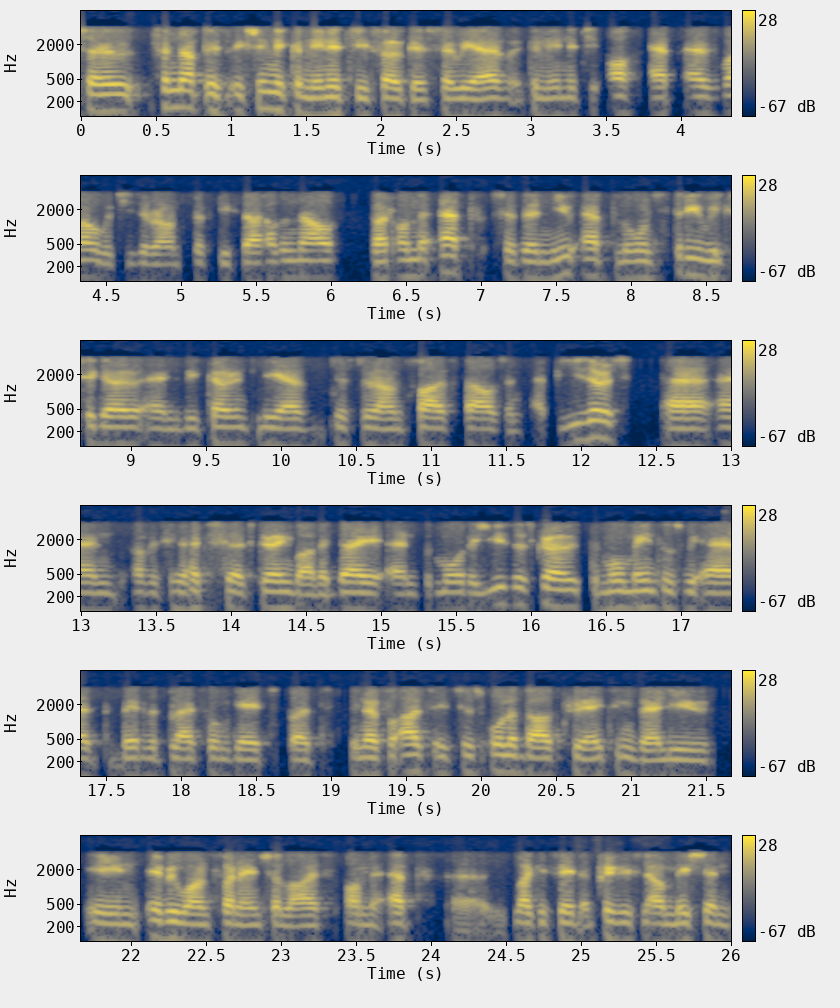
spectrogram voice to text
so FinMeUp is extremely community focused. So we have a community off app as well, which is around 50,000 now. But on the app, so the new app launched three weeks ago, and we currently have just around 5,000 app users. Uh, and obviously, that's, that's growing by the day. And the more the users grow, the more mentors we add, the better the platform gets. But you know, for us, it's just all about creating value in everyone's financial life on the app. Uh, like I said previously, our mission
